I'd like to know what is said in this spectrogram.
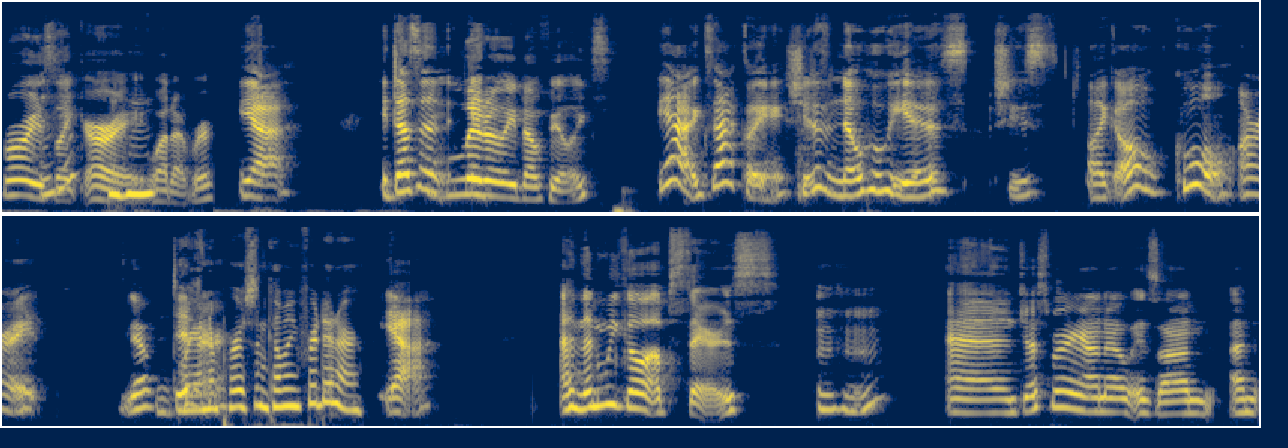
Rory's Mhm. like, all right, Mhm. whatever. yeah. It doesn't. Literally no feelings. Yeah, exactly. She doesn't know who he is. She's like, oh, cool. All right. Yep. Dinner. Random person coming for dinner. Yeah. And then we go upstairs, Mm-hmm. and Jess Mariano is on an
